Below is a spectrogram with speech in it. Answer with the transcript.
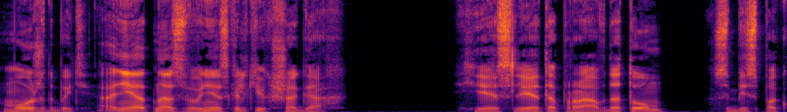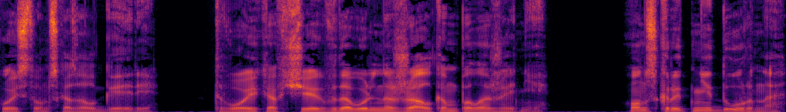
Может быть, они от нас в нескольких шагах. Если это правда, Том, с беспокойством сказал Гэри, твой ковчег в довольно жалком положении. Он скрыт недурно,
